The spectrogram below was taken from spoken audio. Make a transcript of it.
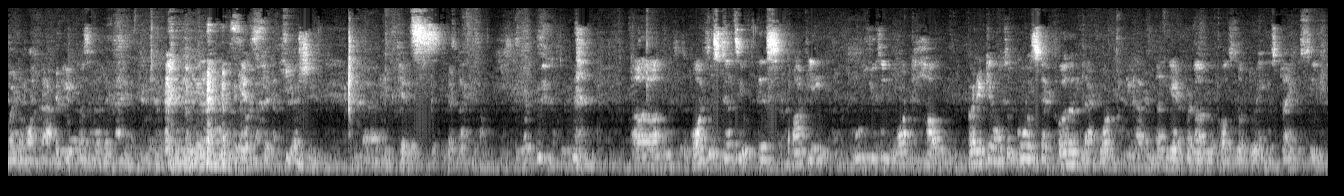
World of Warcraft, 8% of the time. yes, that he or she uh, gets the time. Uh, what this tells you is partly who's using what how, but it can also go a step further than that. What we haven't done yet, but are in the process of doing, is trying to see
